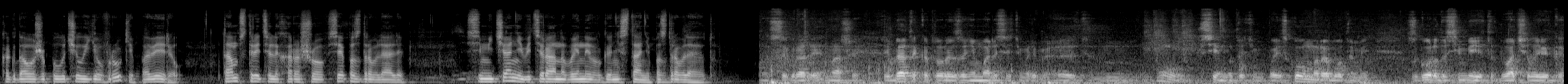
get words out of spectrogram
Когда уже получил ее в руки, поверил. Там встретили хорошо, все поздравляли. Семичане, ветераны войны в Афганистане, поздравляют сыграли наши ребята, которые занимались этим, э, ну, всем вот этими поисковыми работами. С города семей это два человека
